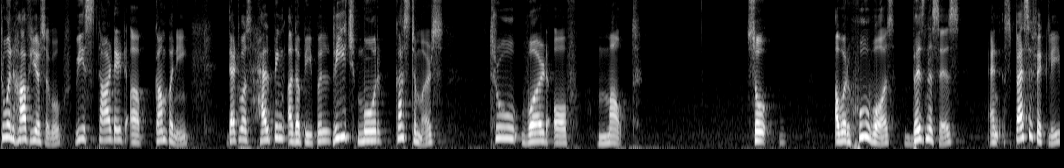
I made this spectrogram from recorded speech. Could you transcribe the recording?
two and a half years ago, we started a company that was helping other people reach more customers through word of mouth. So, our who was businesses and specifically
